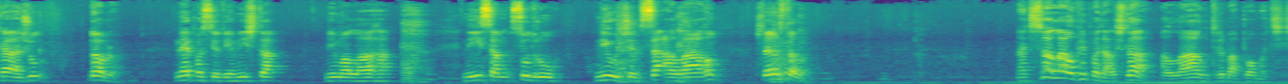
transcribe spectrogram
Kažu, dobro, ne posjedujem ništa mimo Allaha, nisam sudrug, ni učem sa Allahom. Šta je ostalo? Znači, sve Allahu pripada, ali šta? Allahu treba pomoći.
